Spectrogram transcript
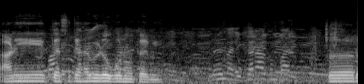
आणि त्यासाठी हा व्हिडिओ बनवतो आहे मी. तर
